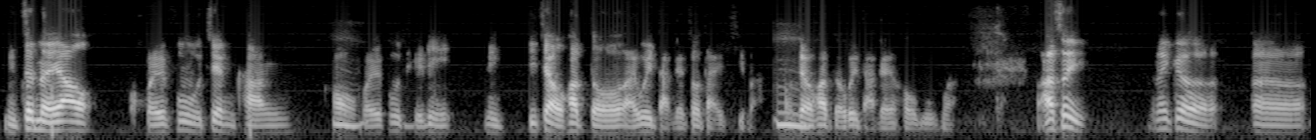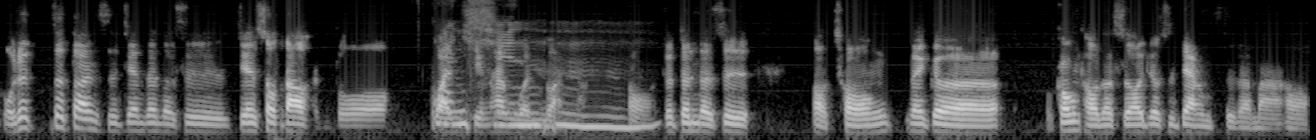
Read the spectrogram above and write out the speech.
你真的要回复健康哦，恢复体力。你你才有法度来为大家做代替嘛，我才有法度为大家服务嘛，啊，所以那个呃，我觉得这段时间真的是接受到很多关心和温暖、啊嗯、哦，就真的是哦，从那个公投的时候就是这样子的嘛，哦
